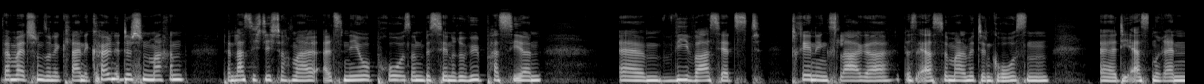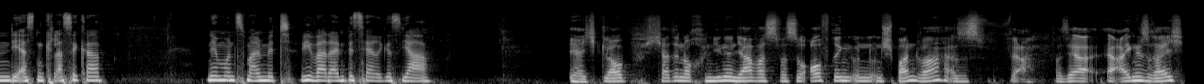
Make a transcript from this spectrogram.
wenn wir jetzt schon so eine kleine Köln-Edition machen, dann lasse ich dich doch mal als Neo-Pro so ein bisschen Revue passieren. Ähm, wie war es jetzt Trainingslager, das erste Mal mit den Großen, äh, die ersten Rennen, die ersten Klassiker? Nimm uns mal mit, wie war dein bisheriges Jahr? Ja, ich glaube, ich hatte noch nie ein Jahr, was, was so aufregend und, und spannend war. Also es ja, war sehr ereignisreich.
